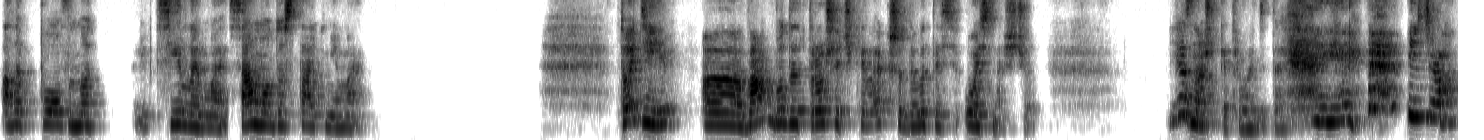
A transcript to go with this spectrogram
але повноцілими, самодостатніми. Тоді е, вам буде трошечки легше дивитись ось на що. Я знаю, що таке троє дітей. І що?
